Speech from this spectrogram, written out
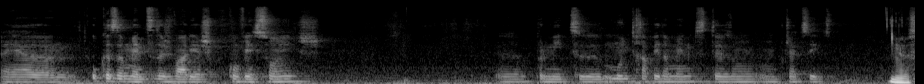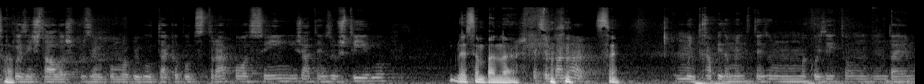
é um, o casamento das várias convenções uh, permite muito rapidamente teres um, um projeto Engraçado. Depois instalas, por exemplo, uma biblioteca Bootstrap ou assim e já tens o estilo. É sempre a andar. É sempre a andar. Sim. muito rapidamente tens uma coisita, um, um demo.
